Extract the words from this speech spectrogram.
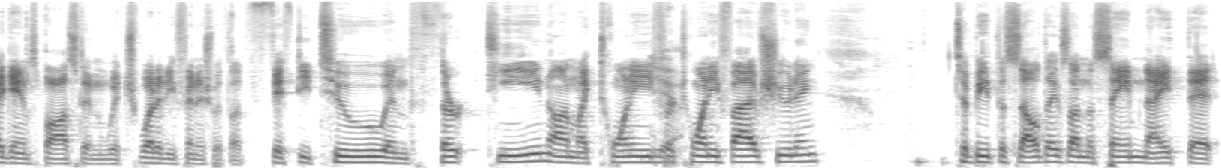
against Boston, which what did he finish with? Like 52 and 13 on like 20 yeah. for 25 shooting to beat the Celtics on the same night that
